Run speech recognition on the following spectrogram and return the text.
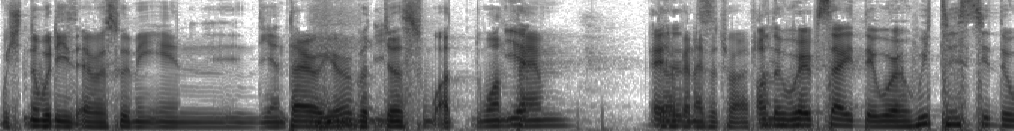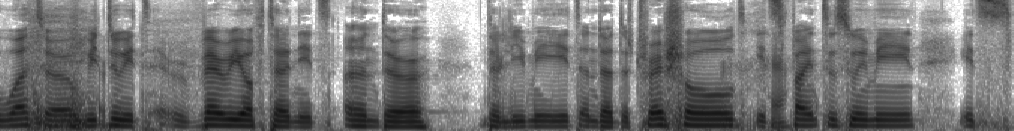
which nobody is ever swimming in the entire year, but just at one Yeah. time they And organize a triathlon. on the website they were, we tested the water, we do it very often, it's under the limit, under the threshold, it's Yeah. fine to swim in, it's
